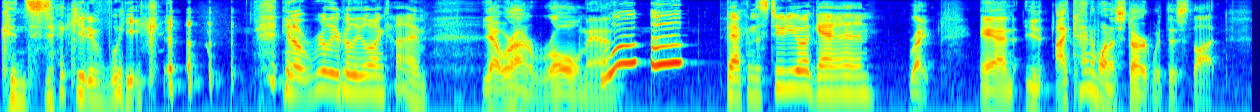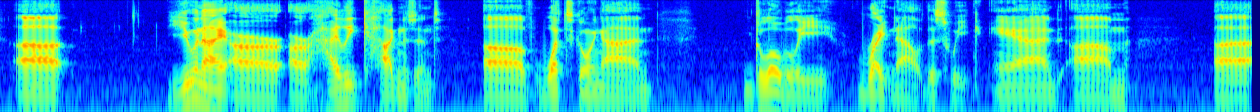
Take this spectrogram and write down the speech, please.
consecutive week in a really, really long time. Yeah, we're on a roll, man. Woo! Back in the studio again. Right. And you know, I kind of want to start with this thought. Uh, you and I are are highly cognizant of what's going on globally right now this week, and um, uh,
